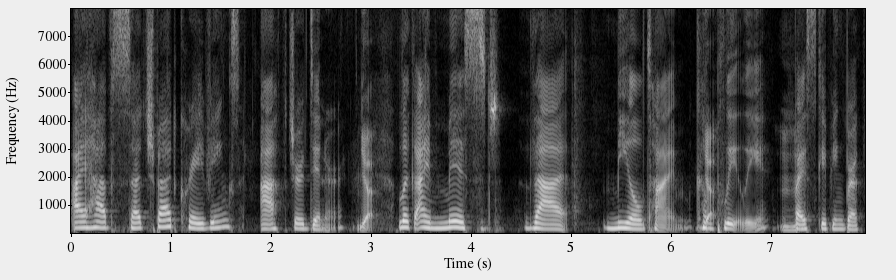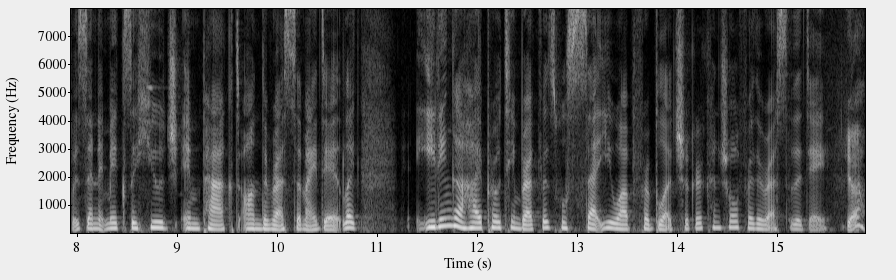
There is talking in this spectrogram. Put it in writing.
I have such bad cravings after dinner. Yeah. Like I missed that meal time completely Mm-hmm. by skipping breakfast and it makes a huge impact on the rest of my day. Like eating a high protein breakfast will set you up for blood sugar control for the rest of the day. Yeah,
